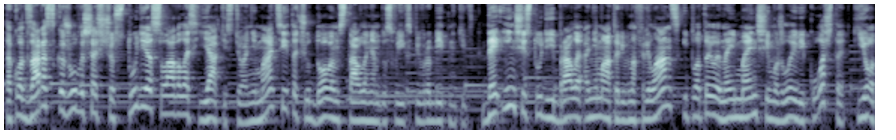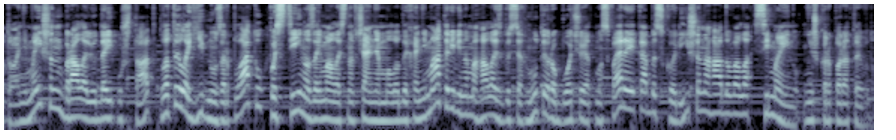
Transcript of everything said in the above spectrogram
Так от зараз скажу лише, що студія славилась якістю анімації та чудовим ставленням до своїх співробітників, де інші студії брали аніматорів на фріланс і платили найменші можливі кошти. Kyoto Animation брала людей у штат, платила гідну зарплату, постійно займалась навчанням молодих аніматорів і намагалась досягнути робочої атмосфери, яка би скоріше нагадувала сімейну ніж корпоративну.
